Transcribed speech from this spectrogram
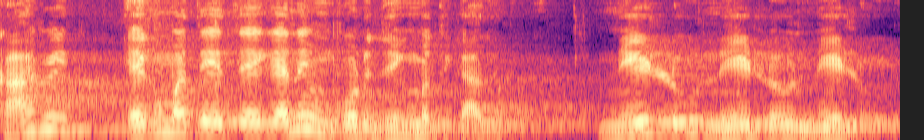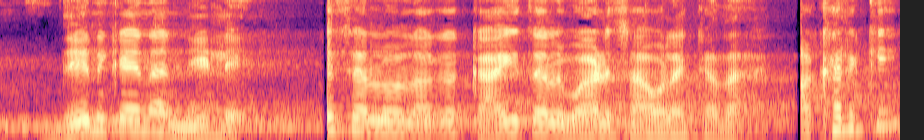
కాఫీ ఎగుమతి అయితే కానీ ఇంకోటి దిగుమతి కాదు. నీళ్ళు నీళ్ళు నీళ్ళు. దేనికైనా నీళ్ళే దేశాల్లో లాగా కాగితాలు వాడి సావలే కదా. ఆఖరికి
